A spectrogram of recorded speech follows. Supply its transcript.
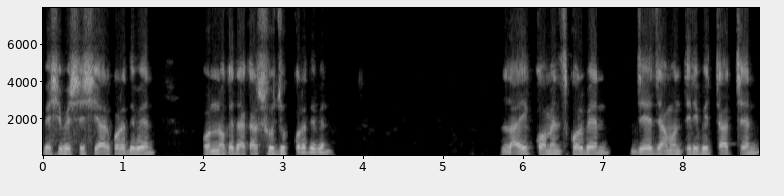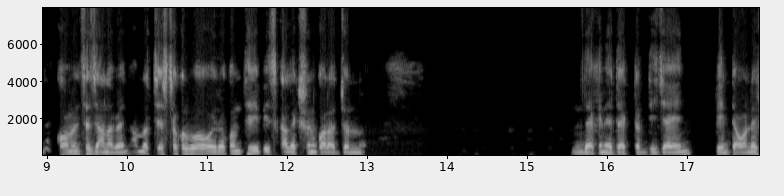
বেশি বেশি শেয়ার করে দিবেন, অন্যকে দেখার সুযোগ করে দিবেন। লাইক কমেন্টস করবেন, যে যেমন থ্রি পিস চাচ্ছেন কমেন্টসে জানাবেন। আমরা চেষ্টা করব ওই রকম থ্রি পিস কালেকশন করার জন্য। দেখেন এটা একটা ডিজাইন প্রিন্টটা অনেক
